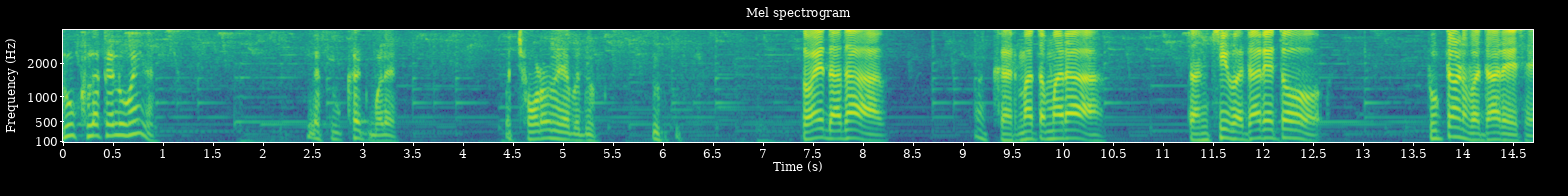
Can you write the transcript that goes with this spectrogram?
દુઃખ લખેલું હોય ને એટલે સુખ જ મળે. છોડો ને એ બધું. તોય દાદા ઘરમાં તમારા તનથી વધારે તો તૂટણ વધારે છે.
